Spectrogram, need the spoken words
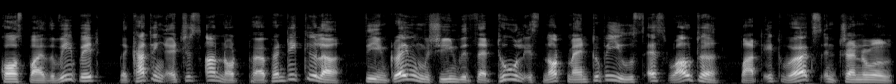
Caused by the V-bit, the cutting edges are not perpendicular, the engraving machine with that tool is not meant to be used as router, but it works in general.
